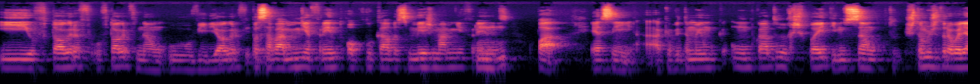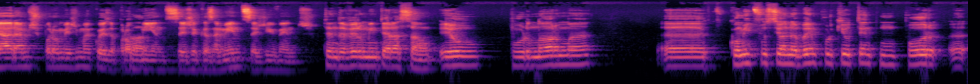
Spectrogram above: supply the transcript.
e o fotógrafo, o fotógrafo não, o videógrafo passava à minha frente ou colocava-se mesmo à minha frente. Uhum. Pá, é assim, há que haver também um, um bocado de respeito e noção. Estamos a trabalhar ambos para a mesma coisa, para o Claro. cliente, seja casamento, seja eventos. Tem de haver uma interação. Eu, por norma, ah, comigo funciona bem porque eu tento me pôr. ah,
